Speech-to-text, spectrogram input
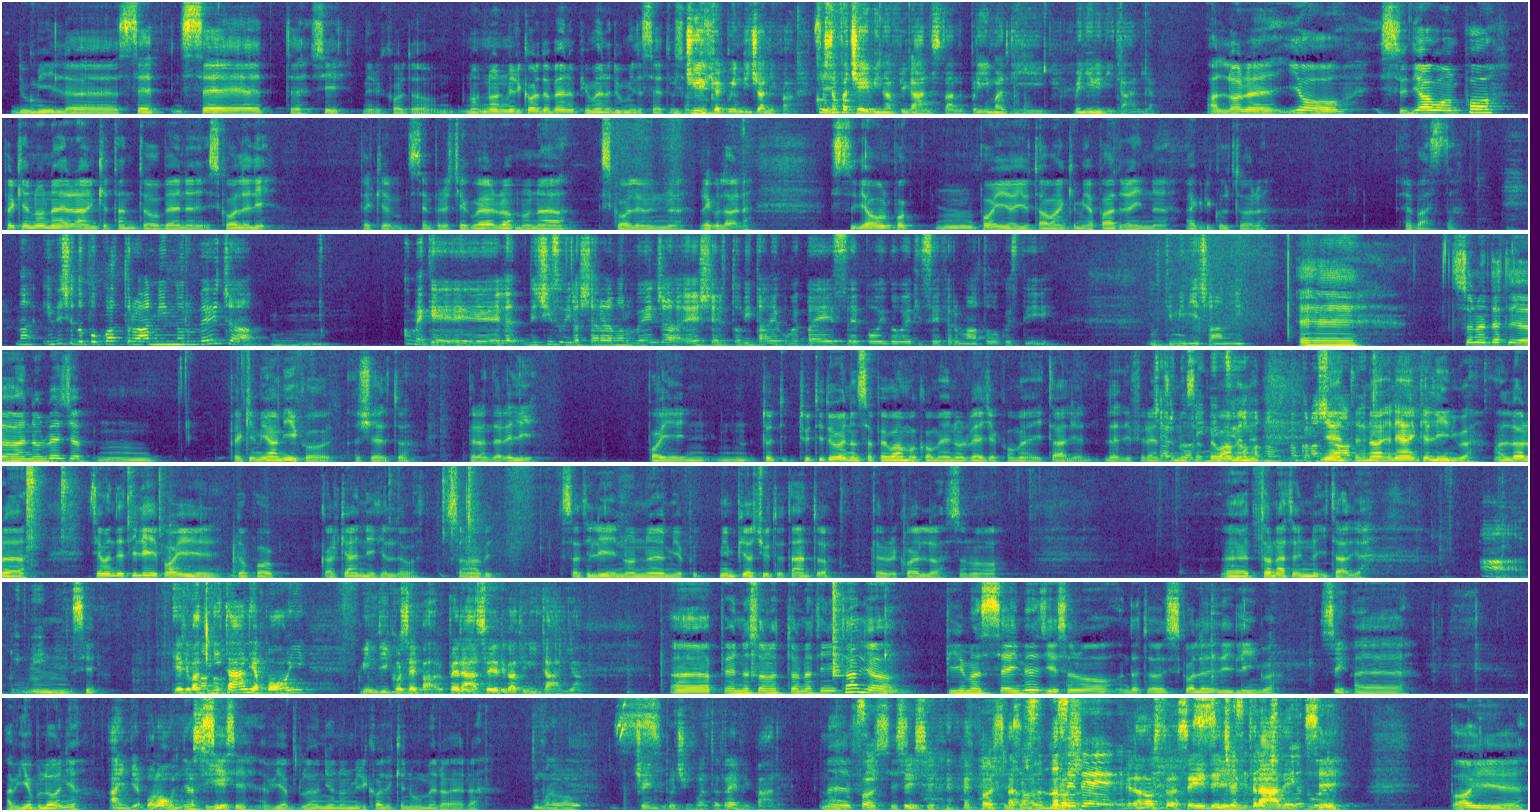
2007, sì, mi ricordo, no- non mi ricordo bene, più o meno 2007. sono Circa uscito. 15 anni fa. Cosa Sì. facevi in Afghanistan prima di venire in Italia? Allora, io studiavo un po' perché non era anche tanto bene in scuola lì, perché sempre c'è guerra, non ha scuola in regolare. Studiavo un po', mm, poi aiutavo anche mio padre in agricoltura e basta. Ma invece dopo quattro anni in Norvegia, mh, com'è che hai la- deciso di lasciare la Norvegia e hai scelto l'Italia come paese poi dove ti sei fermato questi ultimi dieci anni? E sono andato a Norvegia mm, perché mio amico ha scelto per andare lì. Poi tutti, tutti e due non sapevamo com'è Norvegia e com'è Italia, la differenza, Certo, non sapevamo ne- non, niente, no- neanche lingua. Allora siamo andati lì, poi dopo qualche anni che sono stati lì non mi è, mi è piaciuto tanto, per quello sono eh, tornato in Italia. Ah, quindi Mm, sì. È arrivato in Italia poi, quindi cosa hai fatto? Appena sei arrivato in Italia? Eh, appena sono tornato in Italia, prima sei mesi sono andato a scuola di lingua Sì. eh, a Via Bologna. Ah, in via Bologna, sì. Sì, sì, a Via Bologna non mi ricordo che numero era. Numero 153 mi pare. Eh, forse sì. Sì, sì. Forse La sì. nostra- La nostra- sede- è la nostra sede Sì. centrale. Sì. Poi eh,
